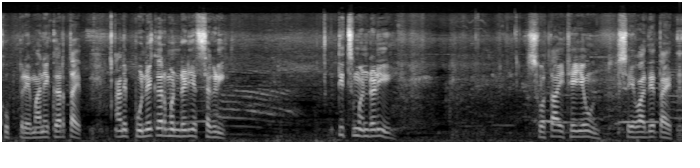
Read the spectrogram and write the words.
खूप प्रेमाने करतायत. आणि पुणेकर मंडळी आहेत सगळी. तीच मंडळी स्वतः इथे येऊन सेवा देत आहेत.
